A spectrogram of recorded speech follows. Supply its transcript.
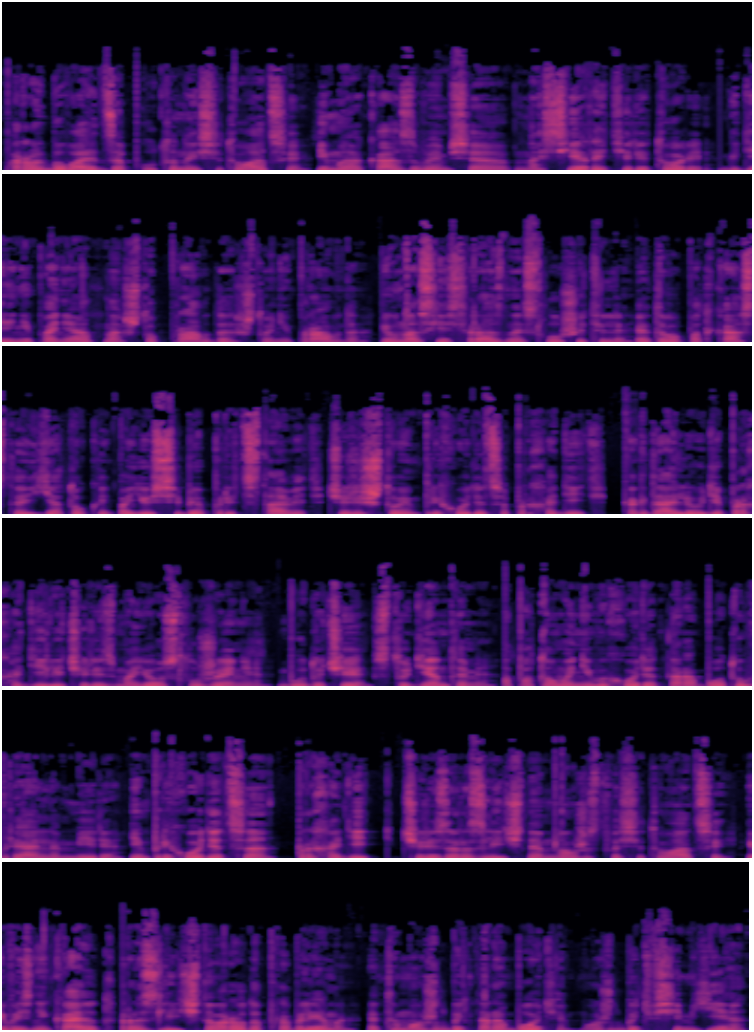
Порой бывают запутанные ситуации, и мы оказываемся на серой территории, где непонятно, что правда, что неправда. И у нас есть разные слушатели этого подкаста, и я только боюсь себе представить, через что им приходится проходить. Когда люди проходили через мое служение, будучи студентами, а потом они выходят на работу в реальном мире, им приходится проходить через различное множество ситуаций, и возникают различного рода проблемы. Это может быть на работе, может быть в семье,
